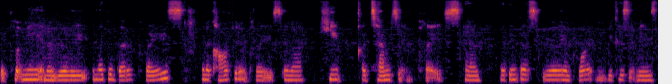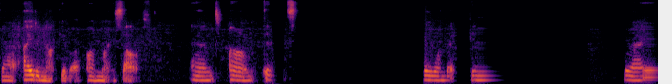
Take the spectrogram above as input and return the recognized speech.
it put me in a really, in like a better place, in a confident place, in a keep attempting place. And I think that's really important because it means that I did not give up on myself. And um, it's the one that can, right,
